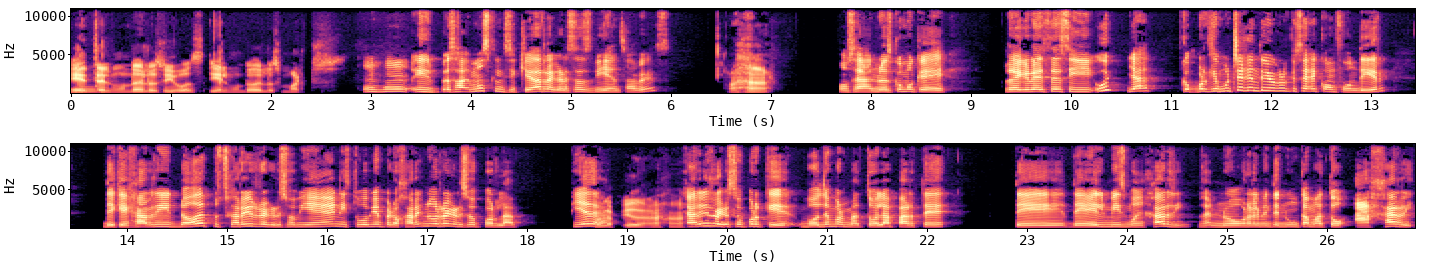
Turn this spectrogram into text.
entre el mundo de los vivos y el mundo de los muertos. ujú, Y pues, sabemos que ni siquiera regresas bien, ¿sabes? Ajá. O sea, no es como que regreses y, uy, ya, porque mucha gente yo creo que se ha de confundir de que Harry, no, pues Harry regresó bien y estuvo bien, pero Harry no regresó por la piedra. Por la piedra, ajá. Harry regresó porque Voldemort mató la parte de, de él mismo en Harry. O sea, no realmente nunca mató a Harry.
